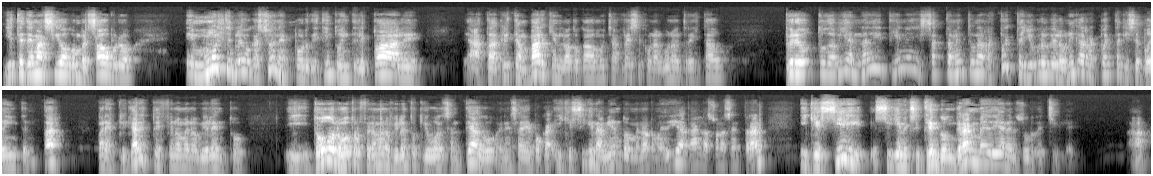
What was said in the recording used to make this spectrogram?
Y este tema ha sido conversado pero en múltiples ocasiones por distintos intelectuales, hasta Christian Barken lo ha tocado muchas veces con algunos entrevistados, pero todavía nadie tiene exactamente una respuesta. Yo creo que la única respuesta que se puede intentar para explicar este fenómeno violento y todos los otros fenómenos violentos que hubo en Santiago en esa época y que siguen habiendo en menor medida acá en la zona central y que sí siguen existiendo en gran medida en el sur de Chile. ¿ah?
